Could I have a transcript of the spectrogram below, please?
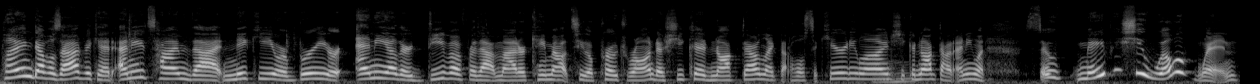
Playing devil's advocate, anytime that Nikki or Brie or any other diva for that matter came out to approach Ronda, she could knock down like that whole security line. Mm-hmm. She could knock down anyone. So maybe she will win.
